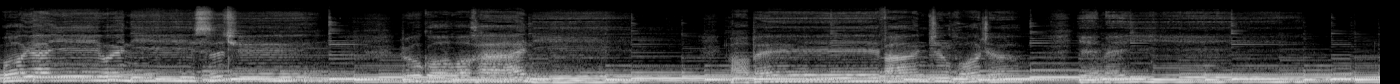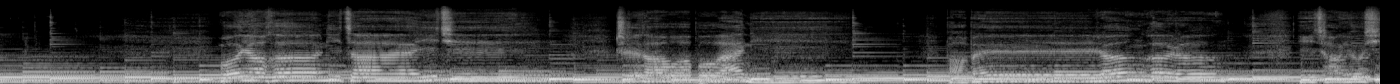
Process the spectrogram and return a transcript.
我愿意为你死去，如果我还爱你，在一起，直到我不爱你，宝贝，人和人一场游戏。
